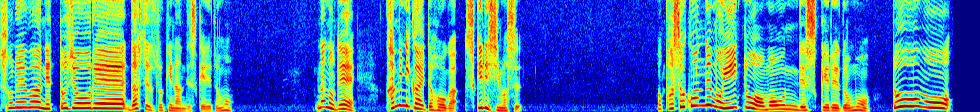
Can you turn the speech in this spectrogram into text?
それはネット上で出してた時なんですけれどもなので紙に書いた方がすっきりします。パソコンでもいいとは思うんですけれどもどうも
